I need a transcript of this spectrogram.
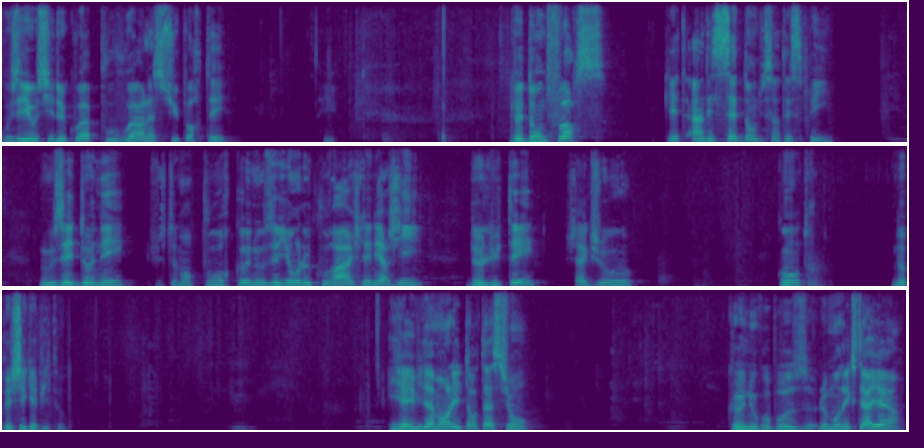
vous ayez aussi de quoi pouvoir la supporter. Le don de force, qui est un des sept dons du Saint-Esprit, nous est donné justement pour que nous ayons le courage, l'énergie de lutter chaque jour contre nos péchés capitaux. Il y a évidemment les tentations que nous propose le monde extérieur,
